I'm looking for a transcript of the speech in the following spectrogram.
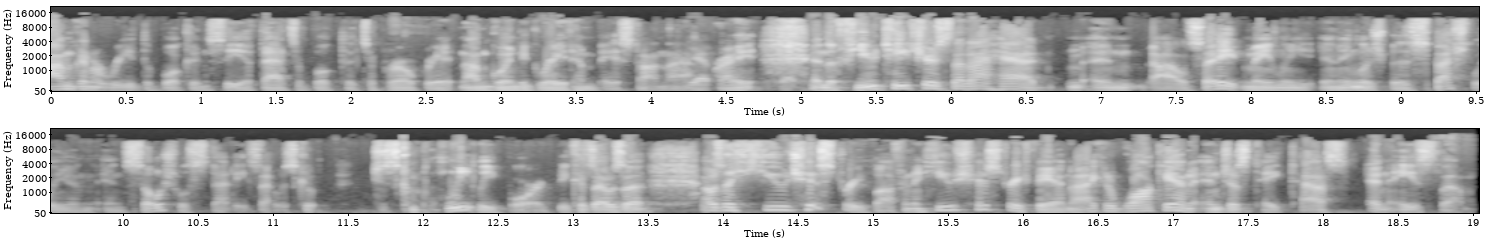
I'm going to read the book and see if that's a book that's appropriate, and I'm going to grade him based on that, yep. right? Yep. And the few teachers that I had, and I'll say mainly in English, but especially in, in social studies, I was co- just completely bored because I was a I was a huge history buff and a huge history fan. I could walk in and just take tests and ace them,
